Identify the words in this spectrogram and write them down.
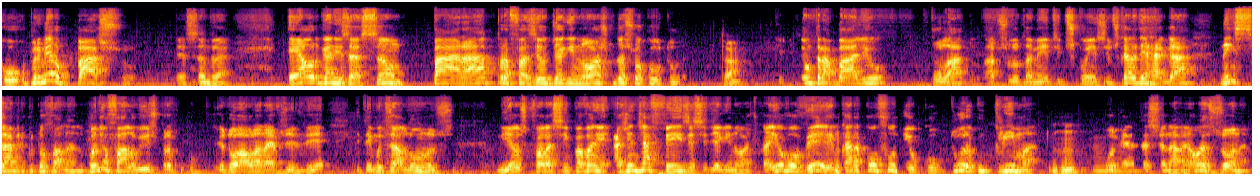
o, o primeiro passo, é, Sandra, é a organização parar para fazer o diagnóstico da sua cultura. Tá. É um trabalho pulado, absolutamente desconhecido. Os caras de RH nem sabem do que eu estou falando. Quando eu falo isso, pra, eu dou aula na FGV e tem muitos alunos meus que falam assim, Pavani, a gente já fez esse diagnóstico. Aí eu vou ver, o cara confundiu cultura com clima uhum. organizacional. É uma zona.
